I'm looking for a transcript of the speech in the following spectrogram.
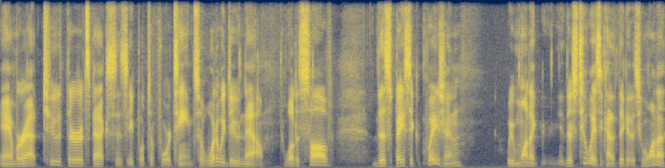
And we're at 2 thirds x is equal to 14. So what do we do now? Well, to solve this basic equation, we want to, there's two ways to kind of think of this. You want to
